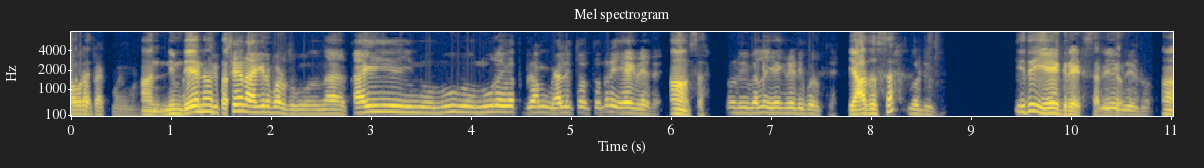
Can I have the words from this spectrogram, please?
ಅವರ ಪ್ಯಾಕ್ ಮಾಡಿ ನಿಮ್ದೇನು ಏನ್ ಕಾಯಿ ಇನ್ನು ನೂರು ನೂರೈವತ್ತು ಗ್ರಾಮ್ ಮ್ಯಾಲಿತ್ತು ಅಂತಂದ್ರೆ ಎ ಗ್ರೇಡ್ ಹಾ ಸರ್. ನೋಡಿ ಇವೆಲ್ಲ ಎ ಗ್ರೇಡಿ ಬರುತ್ತೆ. ಯಾವ್ದು ಸರ್? ನೋಡಿ. ಇದು A grade sir A grade ಹಾ.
